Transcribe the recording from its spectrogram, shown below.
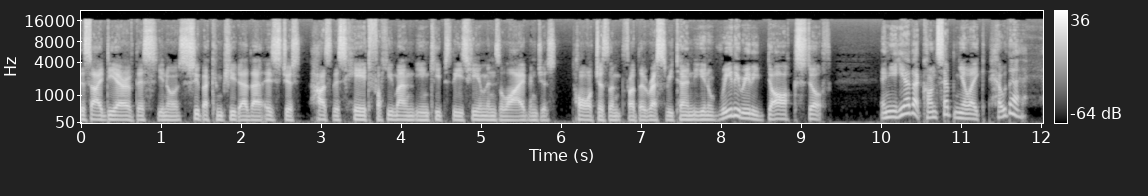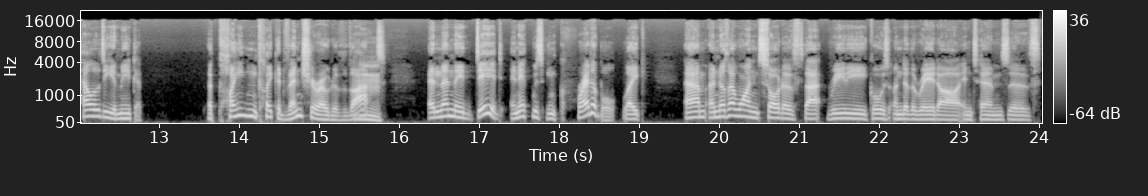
this idea of this you know supercomputer that is just has this hate for humanity and keeps these humans alive and just tortures them for the rest of eternity you know really really dark stuff. And you hear that concept and you're like how the hell do you make a, a point and click adventure out of that? Mm. and then they did and it was incredible. Like um, another one sort of that really goes under the radar in terms of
